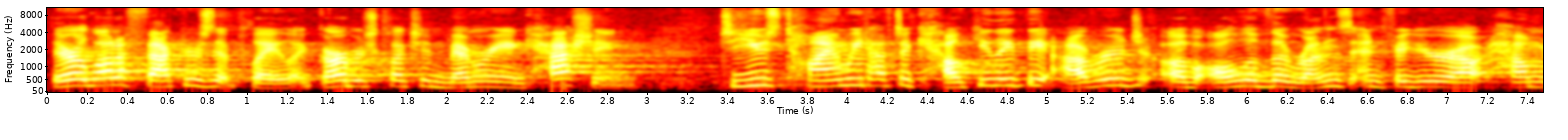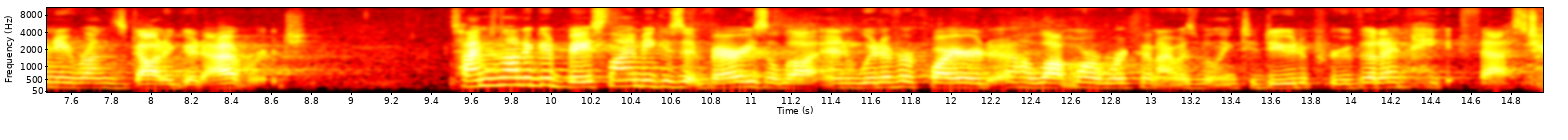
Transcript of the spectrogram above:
There are a lot of factors at play, like garbage collection, memory, and caching. To use time, we'd have to calculate the average of all of the runs and figure out how many runs got a good average. Time's not a good baseline because it varies a lot and would have required a lot more work than I was willing to do to prove that I make it faster.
